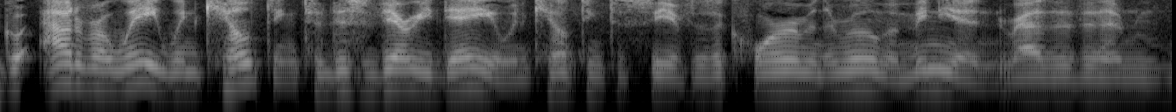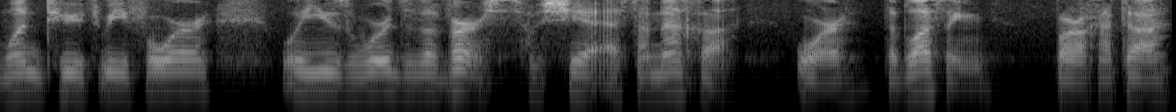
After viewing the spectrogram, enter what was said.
go out of our way when counting to this very day, when counting to see if there's a quorum in the room, a minyan, rather than one, two, three, four, we'll use words of a verse, Hoshea Esamecha, or the blessing, Baruch Atah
